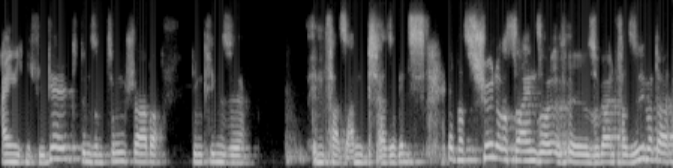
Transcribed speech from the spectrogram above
eigentlich nicht viel Geld, denn so ein Zungenschaber, den kriegen Sie im Versand. Also wenn es etwas Schöneres sein soll, äh, sogar in versilberter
